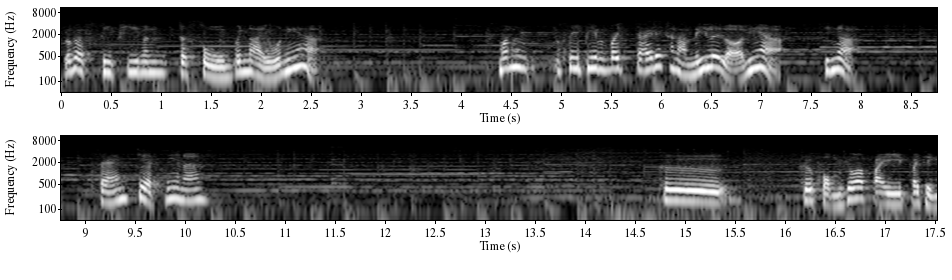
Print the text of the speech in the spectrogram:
แล้วแบบซีพีมันจะสูงไปไหนวะเนี่ย มันซีพีมันไปไกลได้ขนาดนี้เลยเหรอเนี่ย จริงอะ่ะ แสนเจ็ดนี่นะ คือ คือผมคิดว่าไปไปถึง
